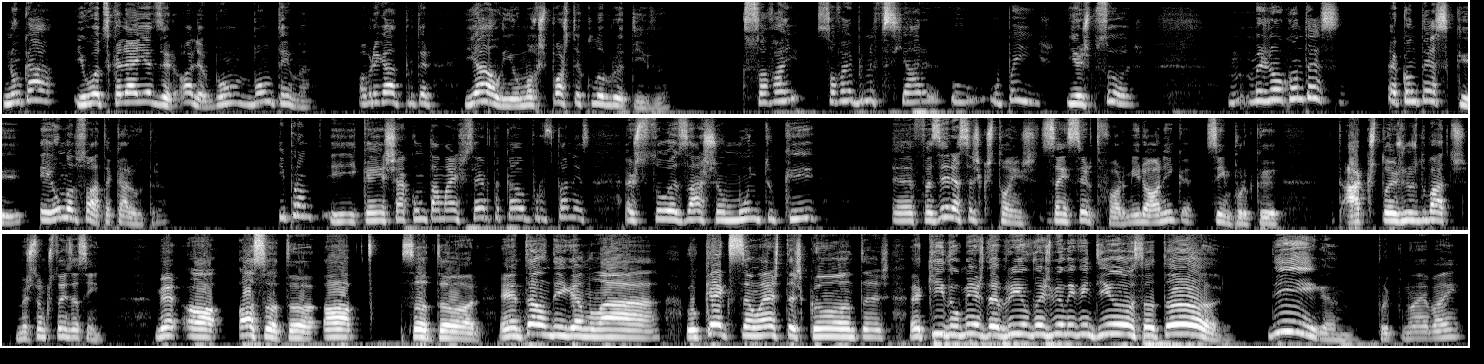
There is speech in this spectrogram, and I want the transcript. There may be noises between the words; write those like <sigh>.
Nunca há. E o outro, se calhar, ia dizer: olha, bom, bom tema. Obrigado por ter. E há ali uma resposta colaborativa que só vai, só vai beneficiar o, o país e as pessoas. Mas não acontece. Acontece que é uma pessoa a atacar outra. E pronto. E, e quem achar que um está mais certo acaba por votar nesse. As pessoas acham muito que uh, fazer essas questões sem ser de forma irónica, sim, porque há questões nos debates, mas são questões assim. Oh, oh Soutor, oh, Soutor, então diga-me lá, o que é que são estas contas aqui do mês de Abril de 2021, Soutor? Diga-me! Porque não é bem.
